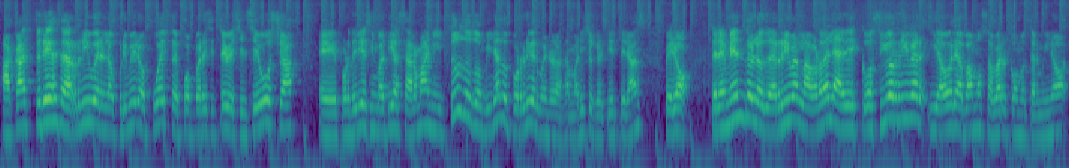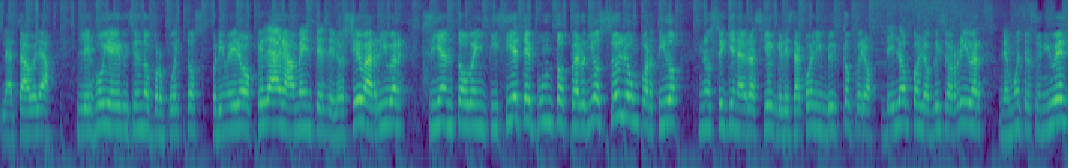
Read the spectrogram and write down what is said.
Acá tres de River en los primeros puestos, después aparece Tevez y el Cebolla. Eh, portería sin Matías Armani, todo dominado por River, bueno, las amarillas que tiene Terans, pero tremendo lo de River, la verdad la descosió River y ahora vamos a ver cómo terminó la tabla. Les voy a ir diciendo por puestos. Primero, claramente se lo lleva River, 127 puntos, perdió solo un partido. No sé quién habrá sido el que le sacó el invicto, pero de locos lo que hizo River, demuestra su nivel.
